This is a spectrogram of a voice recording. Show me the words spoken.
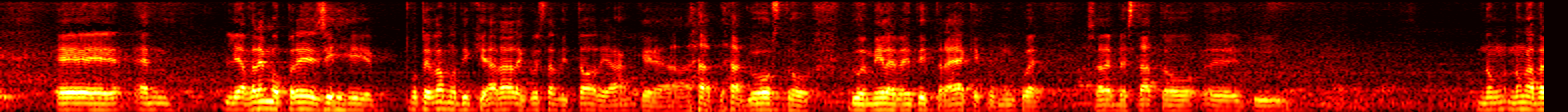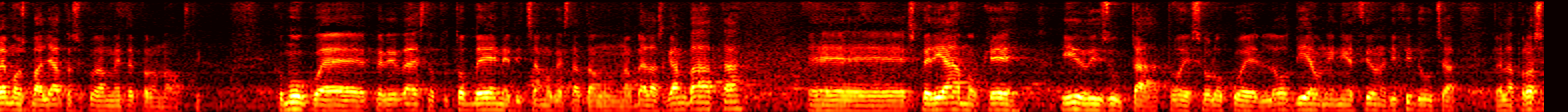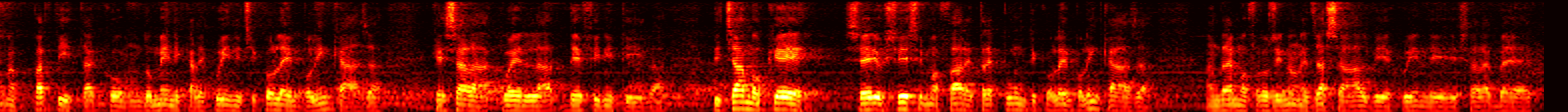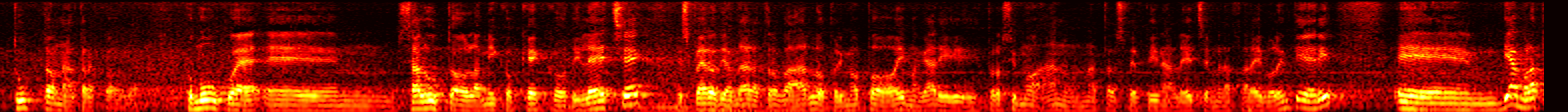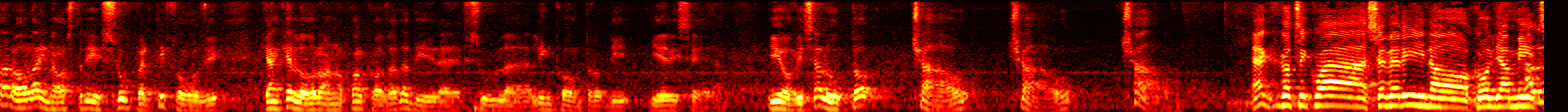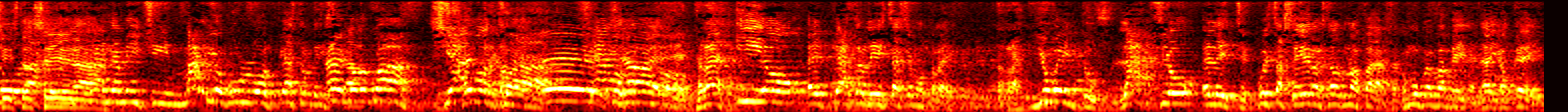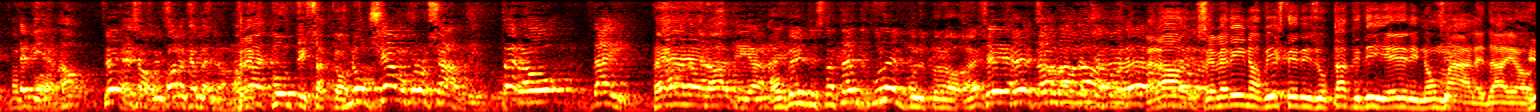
E, ehm, li avremmo presi, potevamo dichiarare questa vittoria anche ad agosto 2023 che comunque sarebbe stato, eh, non, non avremmo sbagliato sicuramente il pronostico. Comunque per il resto tutto bene, diciamo che è stata una bella sgambata, eh, speriamo che il risultato è solo quello, dia un'iniezione di fiducia per la prossima partita con domenica alle 15 con l'Empoli in casa che sarà quella definitiva. Diciamo che se riuscissimo a fare tre punti con l'Empoli in casa andremmo a Frosinone già salvi e quindi sarebbe tutta un'altra cosa. Comunque ehm, saluto l'amico Checco di Lecce e spero di andare a trovarlo prima o poi, magari il prossimo anno una trasfertina a Lecce me la farei volentieri. E ehm, diamo la parola ai nostri super tifosi che anche loro hanno qualcosa da dire sull'incontro di ieri sera. Io vi saluto, ciao, ciao, ciao. Eccoci qua, Severino, con gli amici allora, stasera. Con i grandi amici Mario Bullo al piastrolista. Eccolo qua! Siamo Sempre tre. qua. siamo, siamo tre. tre. Io e il piastrolista siamo tre. Tre. Juventus, Lazio e Lecce. Questa sera è stata una farsa. Comunque va bene, dai, ok. e via, no? Sì, Eh, so, sì, guarda sì, che sì, bello, sì. no? Tre punti in saccoccia. Non siamo grossaldi, però dai. Però- via, O dai. vendi sta attento con l'Empoli però, eh? Sì, attenzione, no, no, no, attenzione, eh. eh. Però Severino, visti i risultati di ieri, non male, dai. Oh.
